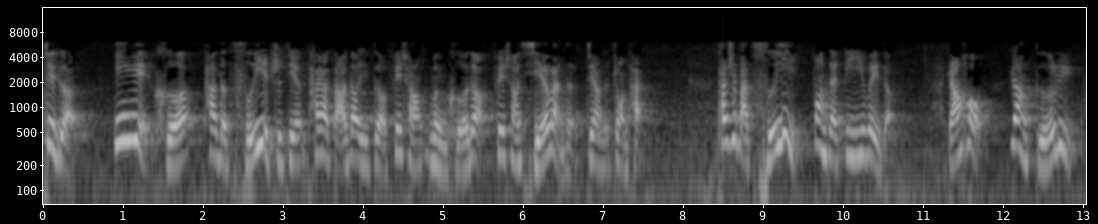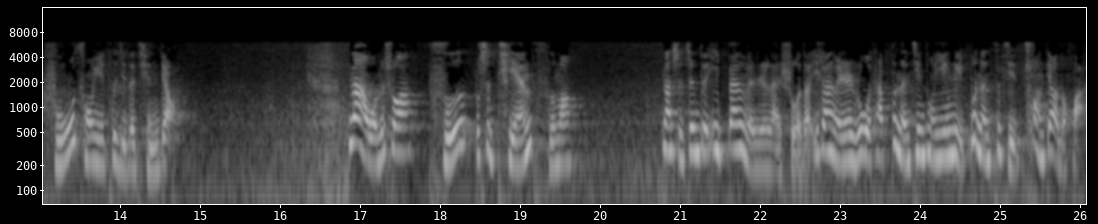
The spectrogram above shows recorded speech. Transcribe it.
这个音乐和他的词意之间，他要达到一个非常吻合的、非常协婉的这样的状态。他是把词意放在第一位的，然后让格律服从于自己的情调。那我们说词不是填词吗？那是针对一般文人来说的。一般文人如果他不能精通音律，不能自己创调的话，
